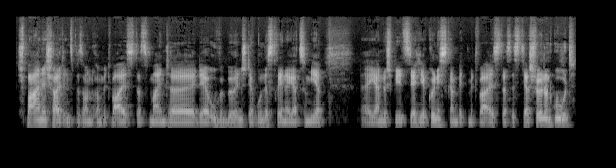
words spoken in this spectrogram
Spanisch halt insbesondere mit Weiß. Das meinte der Uwe Böhnsch, der Bundestrainer, ja zu mir. Äh, Jan, du spielst ja hier Königsgambit mit Weiß. Das ist ja schön und gut.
